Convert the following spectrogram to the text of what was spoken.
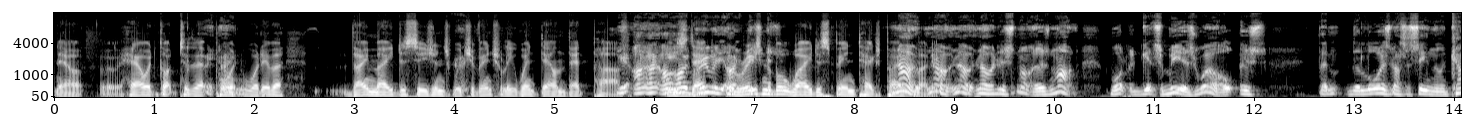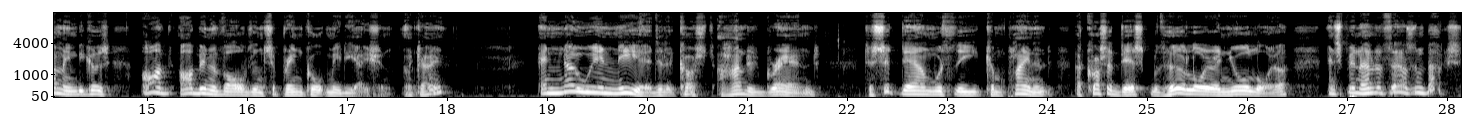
Now, uh, how it got to that point, whatever, they made decisions which eventually went down that path. Yeah, I- I- I is agree that a I- reasonable way to spend taxpayers' No, money? no, no, no. It is not. It is not. What gets me as well is the, the lawyers must have seen them coming because I've I've been involved in Supreme Court mediation. Okay, and nowhere near did it cost a hundred grand to sit down with the complainant across a desk with her lawyer and your lawyer and spend a hundred thousand bucks.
